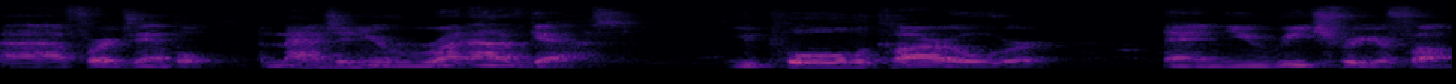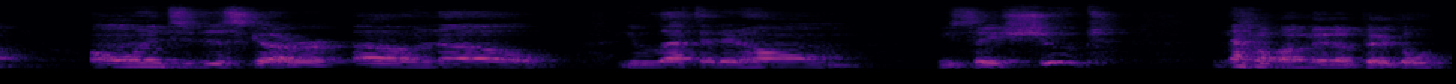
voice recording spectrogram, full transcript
Uh, for example, imagine you run out of gas. You pull the car over and you reach for your phone, only to discover, oh no, you left it at home. You say, shoot, now I'm in a pickle.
